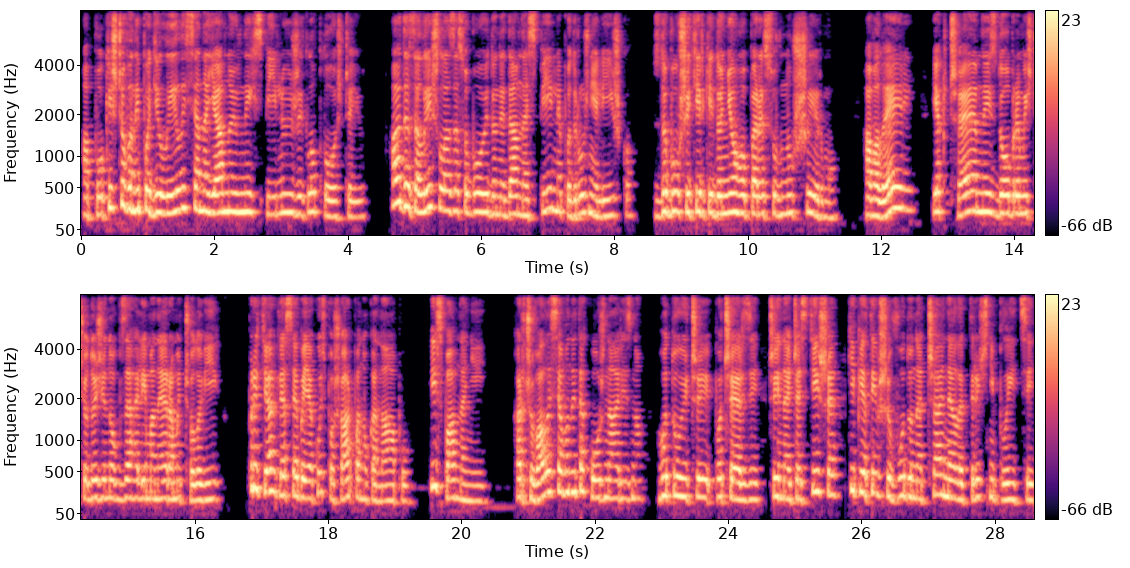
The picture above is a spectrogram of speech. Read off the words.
а поки що вони поділилися наявною в них спільною житлоплощею. Ада залишила за собою донедавна спільне подружнє ліжко, здобувши тільки до нього пересувну ширму, а Валерій як чемний з добрими щодо жінок взагалі манерами чоловік, притяг для себе якусь пошарпану канапу і спав на ній. Харчувалися вони також нарізно, готуючи по черзі чи найчастіше кип'ятивши воду на чай на електричній плитці,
